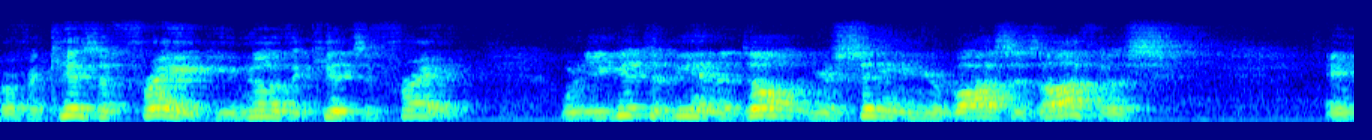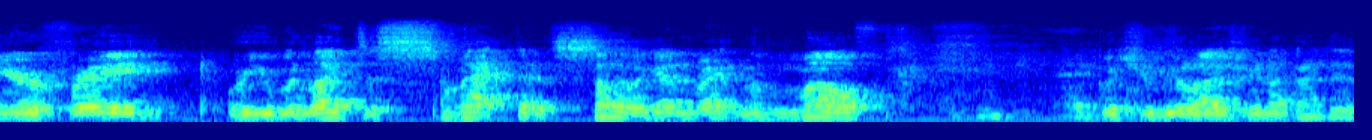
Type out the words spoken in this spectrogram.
Or if a kid's afraid, you know the kid's afraid. When you get to be an adult and you're sitting in your boss's office and you're afraid, or you would like to smack that son of a gun right in the mouth, but you realize you're not going to do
